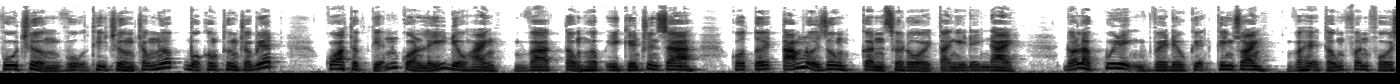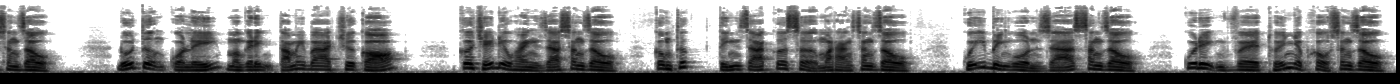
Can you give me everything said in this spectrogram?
vụ trưởng vụ thị trường trong nước Bộ Công Thương cho biết, qua thực tiễn quản lý điều hành và tổng hợp ý kiến chuyên gia, có tới 8 nội dung cần sửa đổi tại nghị định này. Đó là quy định về điều kiện kinh doanh và hệ thống phân phối xăng dầu, đối tượng quản lý mà Nghị định 83 chưa có, cơ chế điều hành giá xăng dầu, công thức tính giá cơ sở mặt hàng xăng dầu, quỹ bình ổn giá xăng dầu, quy định về thuế nhập khẩu xăng dầu,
